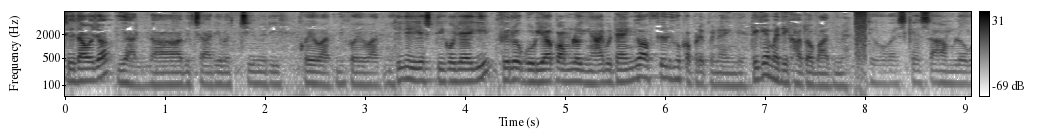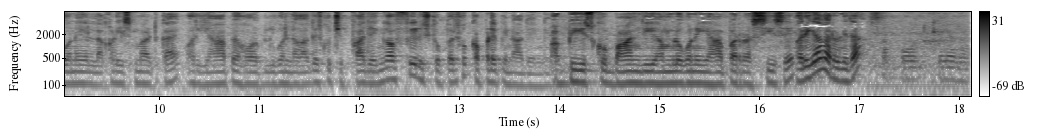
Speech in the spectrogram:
सीधा हो जाओ। या अल्लाह बेचारी बच्ची मेरी। कोई बात नहीं कोई बात नहीं। ठीक है ये स्टिक हो जाएगी। फिर वो गुड़िया को हम लोग यहाँ बिठाएँगे और फिर उसको कपड़े पहनाएँगे। ठीक है मैं दिखाता हूँ बाद में। देखो गाइस कैसा हम लोगों ने ये लकड़ी इसमें अटकाए और यहाँ पे हॉट ग्लू गन लगा के इसको चिपका देंगे और फिर इसके ऊपर इसको कपड़े पहना देंगे। अभी इसको बाँध दिए हम लोगों ने यहाँ पर रस्सी से। और क्या करो निदा सपोर्ट के लिए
